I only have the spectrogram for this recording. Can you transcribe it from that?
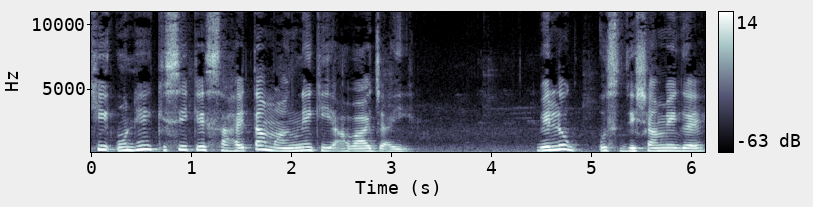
कि उन्हें किसी के सहायता मांगने की आवाज़ आई। वे लोग उस दिशा में गए।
